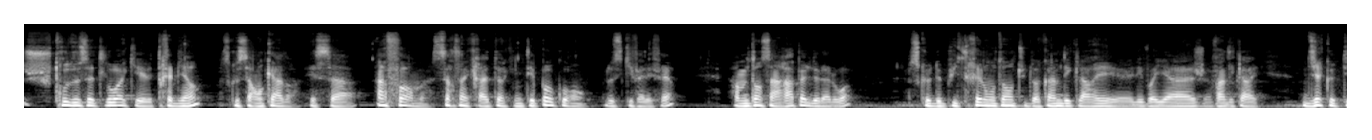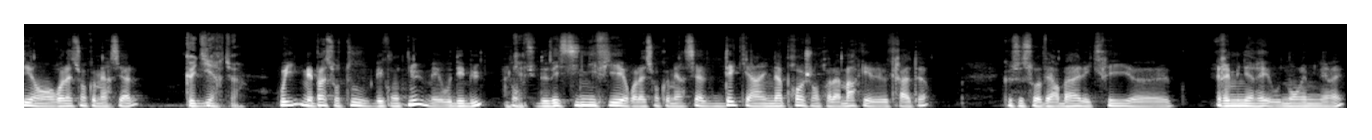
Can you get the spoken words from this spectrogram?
je trouve de cette loi qui est très bien, parce que ça encadre et ça informe certains créateurs qui n'étaient pas au courant de ce qu'il fallait faire. En même temps, c'est un rappel de la loi, parce que depuis très longtemps, tu dois quand même déclarer euh, les voyages, enfin déclarer, dire que tu es en relation commerciale. Que dire, tu vois Oui, mais pas sur tous les contenus, mais au début. Donc tu devais signifier relation commerciale dès qu'il y a une approche entre la marque et le créateur, que ce soit verbal, écrit, euh, rémunéré ou non rémunéré.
